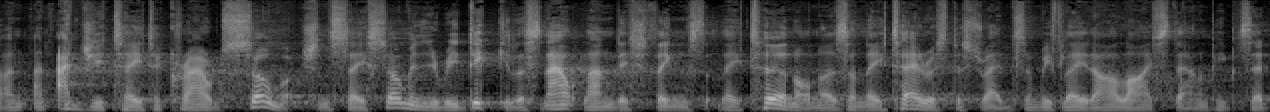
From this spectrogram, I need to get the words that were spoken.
and, and, agitate a crowd so much and say so many ridiculous and outlandish things that they turn on us and they tear us to shreds and we've laid our lives down. People said,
